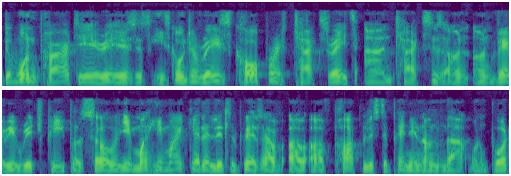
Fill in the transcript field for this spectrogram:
the one part here is, is he's going to raise corporate tax rates and taxes on, on very rich people. So he might he might get a little bit of, of, of, populist opinion on that one, but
